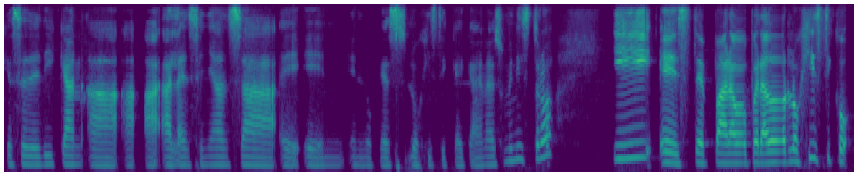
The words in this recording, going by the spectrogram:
que se dedican a, la enseñanza eh, en, lo que es logística y cadena de suministro. Y este, para operador logístico,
